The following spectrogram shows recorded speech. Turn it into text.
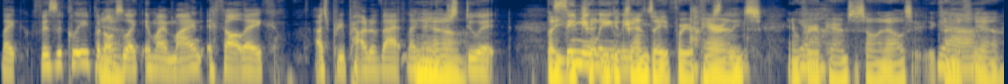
like physically, but Yeah. also like in my mind, it felt like I was pretty proud of that. Like I could just do it. Like you could, tra- you could translate for your effortlessly. parents and for your parents to someone else. It kind of, yeah.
